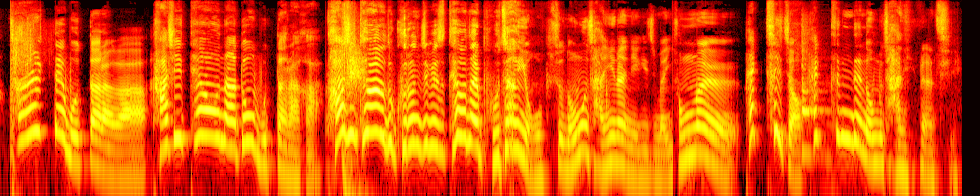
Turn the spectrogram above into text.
절대 못 따라가. 다시 태어나도 못 따라가. 다시 태어나도 그런 집에서 태어날 보장이 없어. 너무 잔인한 얘기지만 정말 팩트죠. 팩트인데 너무 잔인하지.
